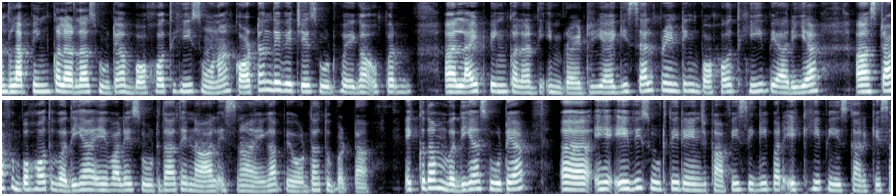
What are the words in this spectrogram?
ਅਗਲਾ ਪਿੰਕ ਕਲਰ ਦਾ ਸੂਟ ਹੈ, ਬਹੁਤ ਹੀ ਸੋਹਣਾ। ਕਾਟਨ ਦੇ ਵਿੱਚ ਇਹ ਸੂਟ ਹੋਏਗਾ, ਉੱਪਰ ਲਾਈਟ ਪਿੰਕ ਕਲਰ ਦੀ ਐਮਬ੍ਰਾਇਡਰੀ ਆਏਗੀ। ਸੈਲਫ ਪ੍ਰਿੰਟਿੰਗ ਬਹੁਤ ਹੀ ਪਿਆਰੀ ਆ। ਸਟਫ ਬਹੁਤ ਵਧੀਆ ਇਹ ਵਾਲੇ ਸੂਟ ਦਾ ਤੇ ਨਾਲ ਇਸ ਤਰ੍ਹਾਂ ਆਏਗਾ ਪਿਓਰ ਦਾ ਦੁਪੱਟਾ। ਇੱਕਦਮ ਵਧੀਆ ਸੂਟ ਆ। ਇਹ ਇਹ ਵੀ ਸੂਟ ਦੀ ਰੇਂਜ ਕਾਫੀ ਸੀਗੀ, ਪਰ ਇੱਕ ਹੀ ਪੀਸ ਕਰਕੇ ਸ-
